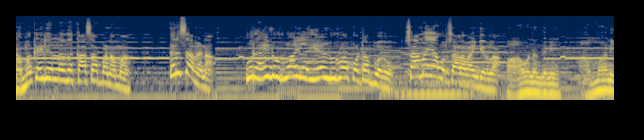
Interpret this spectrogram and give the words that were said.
நம்ம கையில இல்லாத காசா பணமா? பெருசா வேணாம். ஒரு ஐநூறு ரூபா இல்ல 700 ரூபா போட்டா போதும். செமையா ஒரு சேலை வாங்கிடலாம். பாவம் நந்தினி அம்மா நீ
